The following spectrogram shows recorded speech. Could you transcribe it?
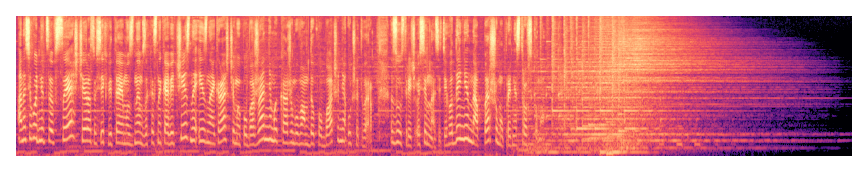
А на сьогодні це все. Ще раз усіх вітаємо з Днем захисника вітчизни і з найкращими побажаннями кажемо вам до побачення у четвер. Зустріч о 17 годині на першому Придністровському.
